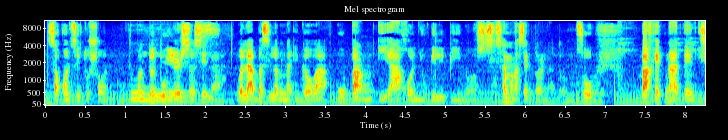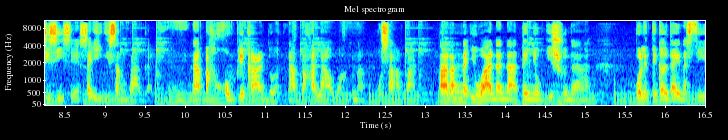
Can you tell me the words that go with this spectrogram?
sa konstitusyon. Two Magto two years na sila, wala ba silang naigawa upang iahon yung Pilipinos sa mga sektor na to? So, bakit natin isisisi sa iisang bagay? Napaka-komplikado at napakalawak ng usapan. Parang naiwanan natin yung issue na political dynasty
